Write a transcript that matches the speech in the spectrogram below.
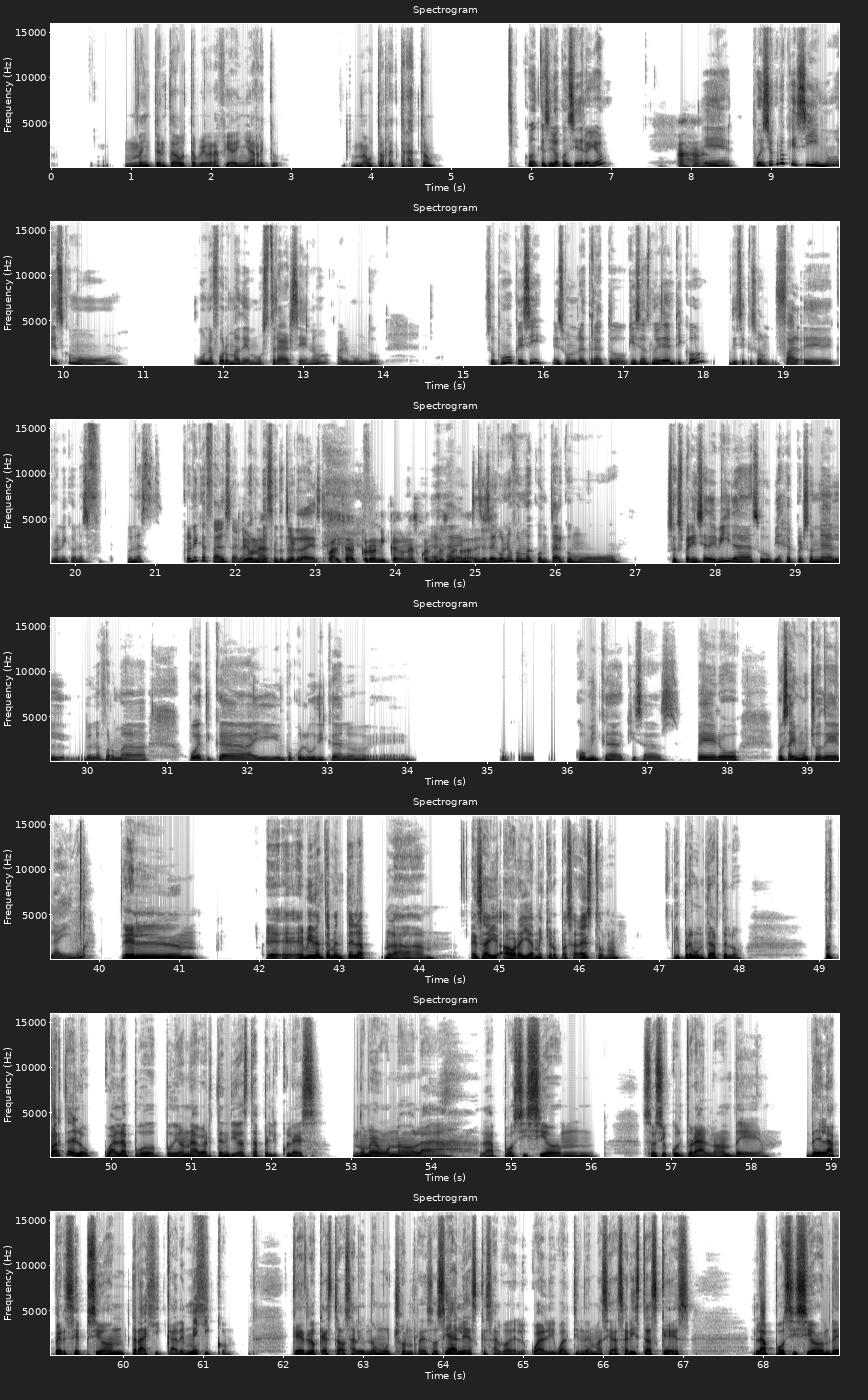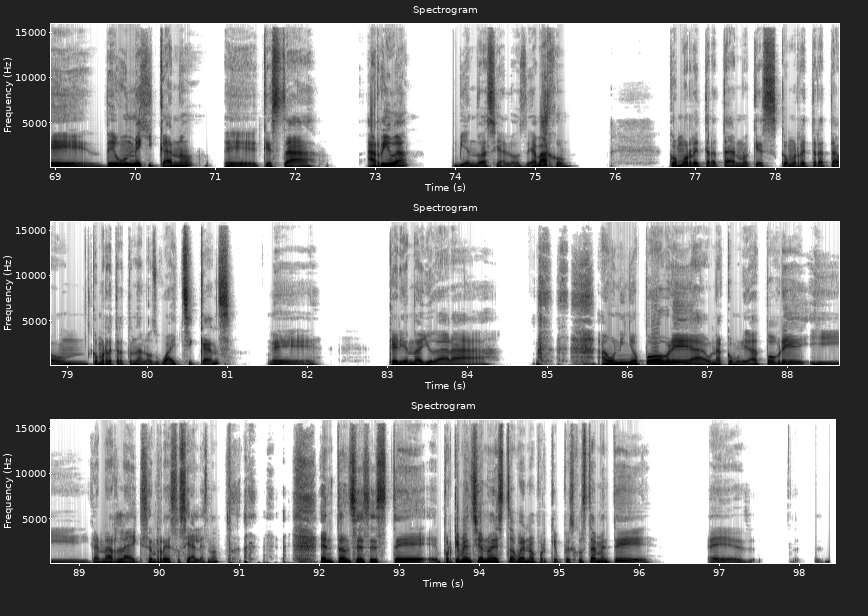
un intento de autobiografía de Iñárritu? ¿Un autorretrato? ¿Que si lo considero yo? Ajá. Eh, pues yo creo que sí, ¿no? Es como una forma de mostrarse, ¿no? Al mundo. Supongo que sí, es un retrato quizás no idéntico. Dice que son eh, crónica unas, unas crónica falsa, ¿no? De una verdades. Falsa crónica de unas cuantas verdades. Entonces, de alguna forma contar como su experiencia de vida, su viaje personal de una forma poética y un poco lúdica, ¿no? Eh, un poco cómica, quizás pero pues hay mucho de él ahí, ¿no? El... Eh, evidentemente la, la... Ahí, ahora ya me quiero pasar a esto, ¿no? Y preguntártelo. Pues parte de lo cual pudieron haber tendido esta película es, número uno, la, la posición sociocultural, ¿no? De, de la percepción trágica de México que es lo que ha estado saliendo mucho en redes sociales, que es algo de lo cual igual tiene demasiadas aristas, que es la posición de, de un mexicano eh, que está arriba viendo hacia los de abajo. Cómo retratar, ¿no? Que es cómo retrata un. cómo retratan a los white chickens. Eh, queriendo ayudar a. a un niño pobre, a una comunidad pobre y ganar likes en redes sociales, ¿no? Entonces, este, ¿por qué menciono esto? Bueno, porque pues justamente eh,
